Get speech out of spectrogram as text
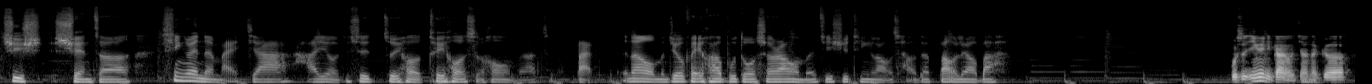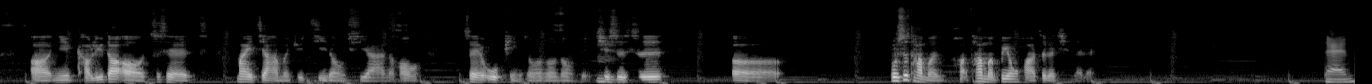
去选择信任的买家，还有就是最后退货的时候我们要怎么办？那我们就废话不多说，让我们继续听老曹的爆料吧。不是，因为你刚刚有讲那个，呃，你考虑到哦，这些卖家他们去寄东西啊，然后这些物品什么什么东西，其实是，呃，不是他们花，他们不用花这个钱的嘞。Dan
